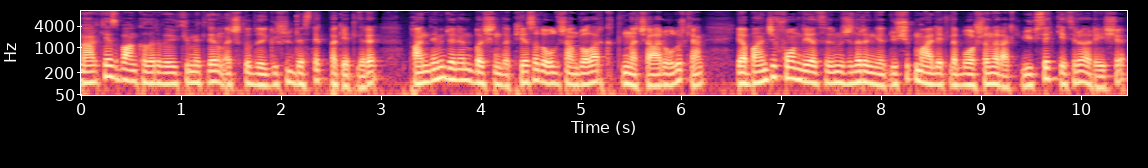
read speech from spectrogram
Merkez bankaları ve hükümetlerin açıkladığı güçlü destek paketleri pandemi dönemi başında piyasada oluşan dolar kıtlığına çare olurken yabancı fon ve yatırımcıların ya düşük maliyetle borçlanarak yüksek getiri arayışı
